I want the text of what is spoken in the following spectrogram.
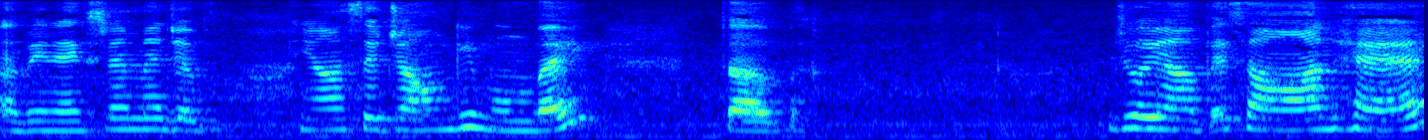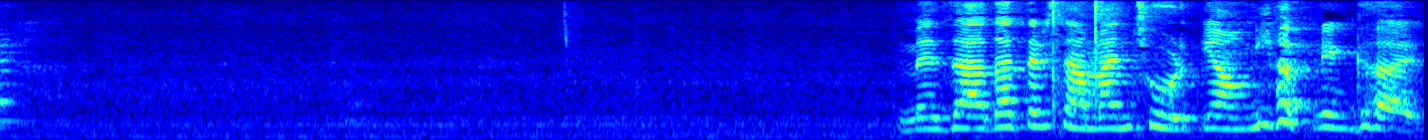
अभी नेक्स्ट टाइम मैं जब यहाँ से जाऊँगी मुंबई तब जो यहाँ पे सामान है। मैं ज़्यादातर सामान छोड़ के आऊँगी अपने घर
